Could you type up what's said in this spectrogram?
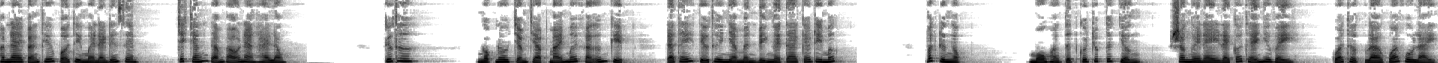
Hôm nay bản thiếu bỏ tiền mời nàng đến xem, chắc chắn đảm bảo nàng hài lòng. Tiểu thư Ngọc Nô chậm chạp mãi mới phản ứng kịp, đã thấy tiểu thư nhà mình bị người ta kéo đi mất. Bắt đường Ngọc Mộ hoàng tịch có chút tức giận, sao người này lại có thể như vậy? Quả thực là quá vô lại.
